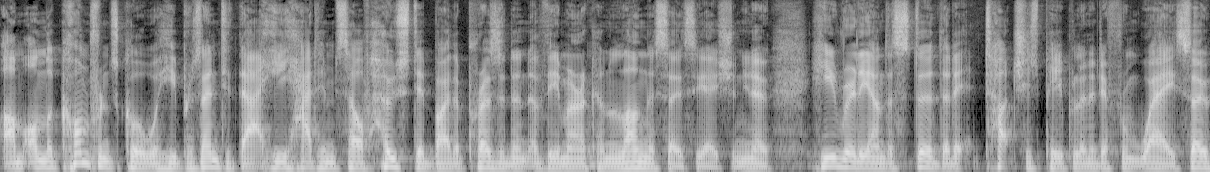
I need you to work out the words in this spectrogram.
Um, on the conference call where he presented that, he had himself hosted by the president of the American Lung Association. You know, he really understood that it touches people in a different way. So,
